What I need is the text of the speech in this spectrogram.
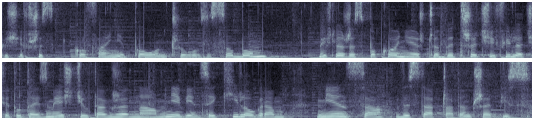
by się wszystko fajnie połączyło ze sobą. Myślę, że spokojnie jeszcze by trzeci filet się tutaj zmieścił, także na mniej więcej kilogram mięsa wystarcza ten przepis.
